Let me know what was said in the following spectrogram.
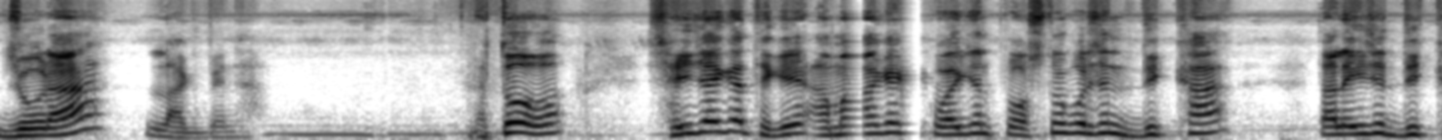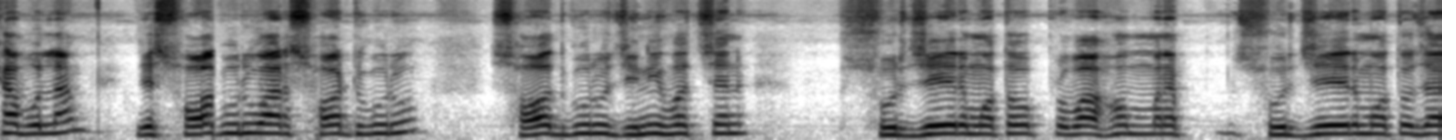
জোড়া লাগবে না। তো সেই জায়গা থেকে আমাকে কয়েকজন প্রশ্ন করেছেন দীক্ষা। তাহলে এই যে দীক্ষা বললাম, যে সৎগুরু আর সৎগুরু সৎগুরু যিনি হচ্ছেন সূর্যের মতো প্রবাহ মানে সূর্যের মতো যা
